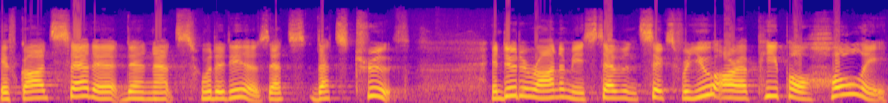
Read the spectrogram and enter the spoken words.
if God said it, then that's what it is. That's, that's truth. In Deuteronomy 7 6, for you are a people holy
